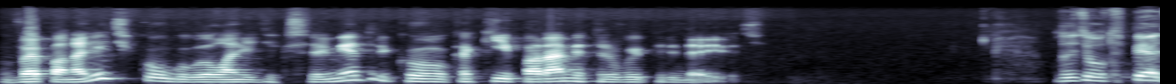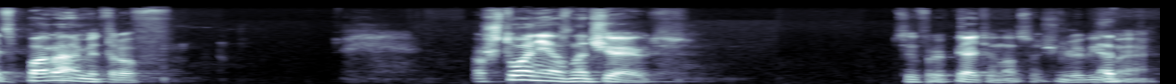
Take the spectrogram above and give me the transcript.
веб-аналитику, Google Analytics или метрику, какие параметры вы передаете. Вот эти вот пять параметров, что они означают? Цифра 5 у нас очень любимая.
